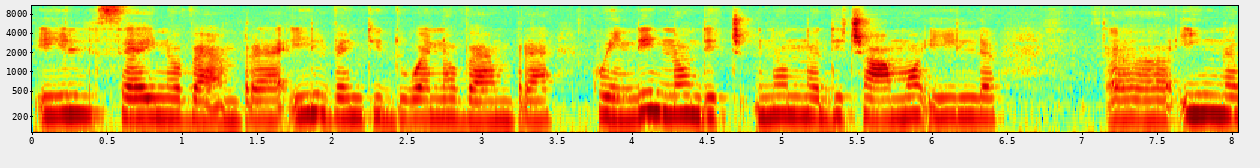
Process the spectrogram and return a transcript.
il sei novembre, il ventidue novembre, quindi non, dic- non diciamo il uh, in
